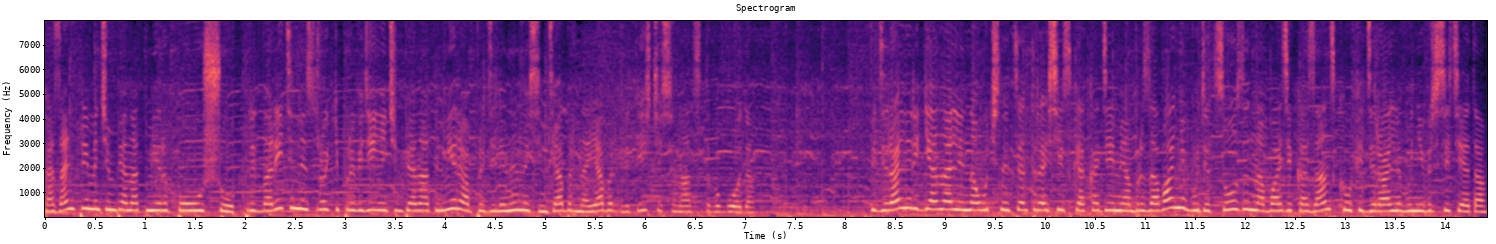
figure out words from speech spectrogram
Казань примет чемпионат мира по УШУ. Предварительные сроки проведения чемпионата мира определены на сентябрь-ноябрь 2017 года. Федеральный региональный научный центр Российской академии образования будет создан на базе Казанского федерального университета.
